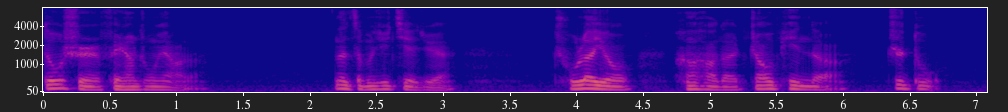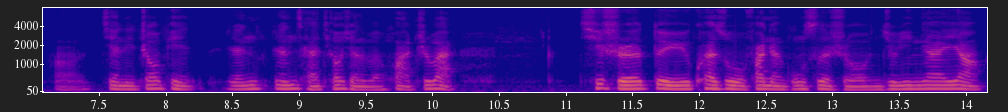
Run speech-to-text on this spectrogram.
都是非常重要的。那怎么去解决？除了有很好的招聘的制度啊，建立招聘人人才挑选的文化之外，其实对于快速发展公司的时候，你就应该让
